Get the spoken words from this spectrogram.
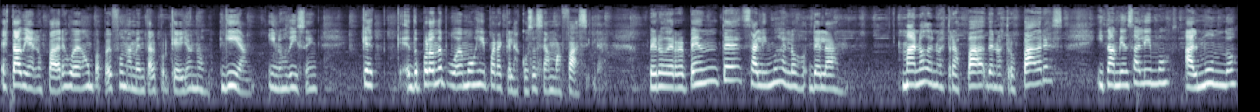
está bien, los padres juegan un papel fundamental porque ellos nos guían y nos dicen que, por dónde podemos ir para que las cosas sean más fáciles. Pero de repente salimos de, los, de, la, manos de, nuestras, de nuestros padres y también salimos al mundo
